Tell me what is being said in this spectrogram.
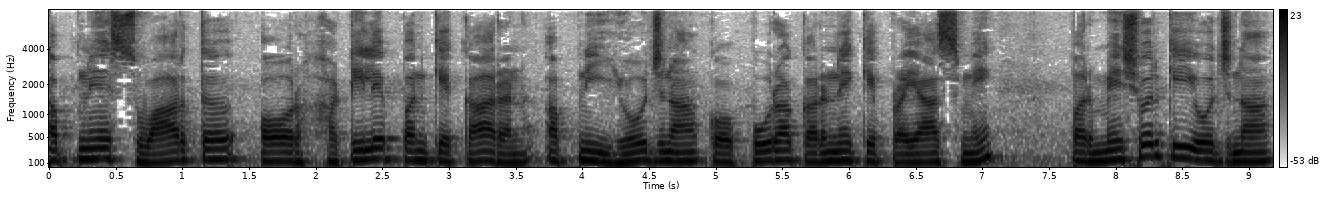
अपने स्वार्थ और हटीलेपन के कारण अपनी योजना को पूरा करने के प्रयास में परमेश्वर की योजना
